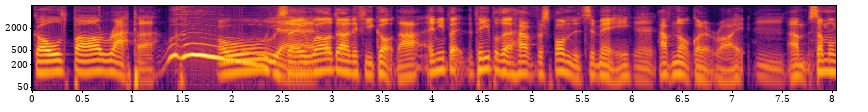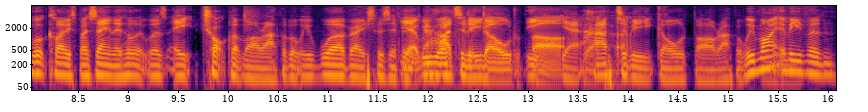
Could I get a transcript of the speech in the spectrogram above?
gold bar wrapper. Woohoo! Oh, So yeah. well done if you got that. Any but the people that have responded to me Yeah. have not got it right. Mm. Um, someone got close by saying they thought it was a chocolate bar wrapper, but we were very specific. Yeah, we It had to be gold the- bar. Yeah, wrapper. had to be gold bar wrapper. We might have even.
